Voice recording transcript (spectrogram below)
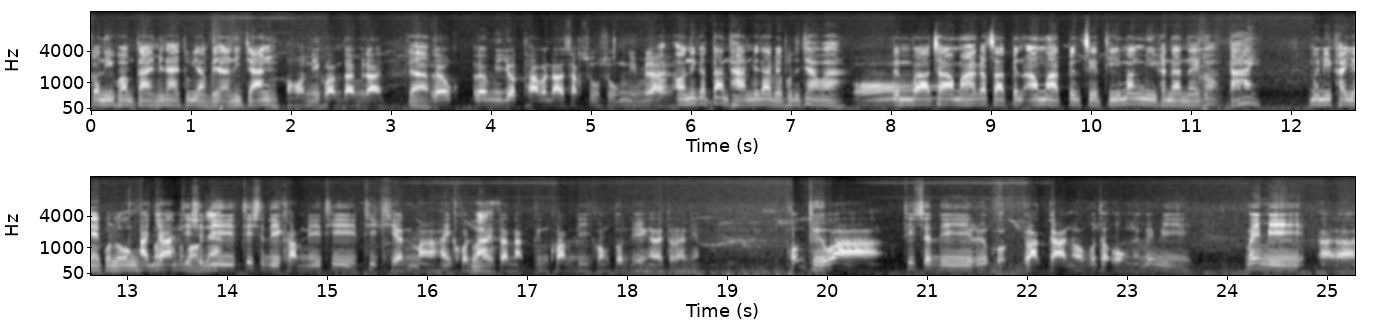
ก็หนีความตายไม่ได้ทุกอย่างเป็นอนิจจังอ๋อนี่ความตายไม่ได้ ครับ แล้วแล้วมียศถาบรรดาศักดิ์สูงสูงๆหนีไม่ได้เหรอ เอานี้ก็ต้านทานไม่ได้แบบพุทธเจ้าว่า อ๋อ เป็นราชามหากษัตริย์เป็นอามาตย์เป็นเศรษฐีมั่งมีขนาดไหนก็ตาย ไม่มีใครใหญ่กว่าโลงอาจารย์โบทฤก็บอษกแล้ฎีวทฤษฎีคำนี้ที่ที่เขียนมาให้คนว่าได้ตระหนักถึงความดีของตนเองอะไรต่ออะไรเนี่ย ผมถือว่าทฤษฎีหรือหลักการของพุทธองค์เนี่ยไม่มีไม่มีเอ่อ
